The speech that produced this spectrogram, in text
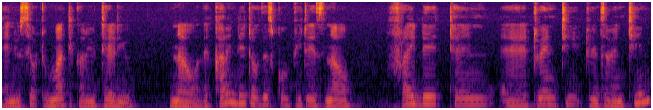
and you see automatically you tell you now the current date of this computer is now Friday 10 uh, 20 2017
